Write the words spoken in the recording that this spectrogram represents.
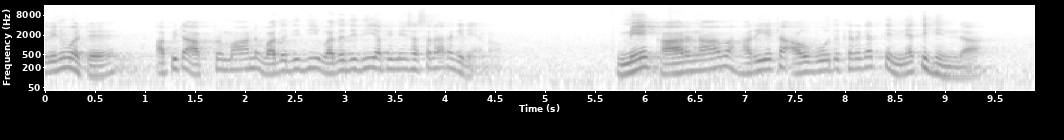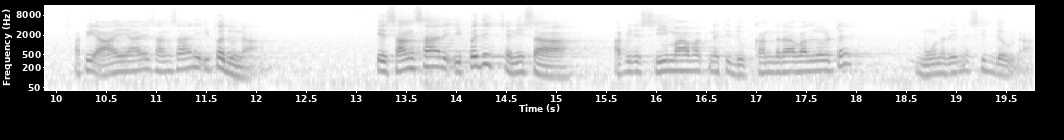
වෙනුවට අපිට අප්‍රමාණ වද දිදී වද දිදී අපි මේ සසර අරගෙන යනවා. මේ කාරණාව හරියට අවබෝධ කරගත්තේ නැති හින්දා අපි ආය ආය සංසාරේ ඉපදුනා. ඒ සංසාරේ ඉපදිච්ච නිසා අපිට සීමාවක් නැති දුක්ඛන්දරාවල් වලට මූණ දෙන්න සිද්ධ වුණා.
